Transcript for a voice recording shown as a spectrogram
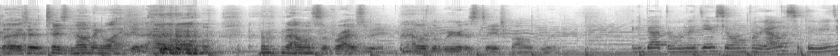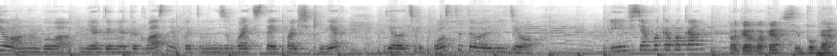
but it, it tastes nothing like it at all. that one surprised me. That was the weirdest taste, probably. Ребята, мы надеемся, вам понравилось это видео. Оно было мега-мега классное, поэтому не забывайте ставить пальчики вверх, делать репост этого видео. И всем пока-пока! Пока-пока. Всем пока.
